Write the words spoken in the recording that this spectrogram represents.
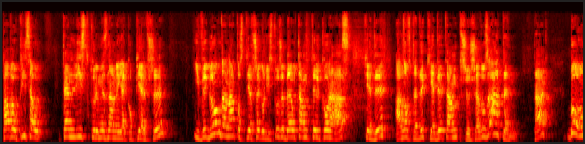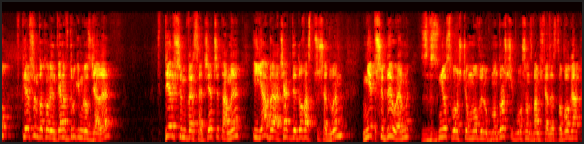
Paweł pisał ten list, który my znamy jako pierwszy i wygląda na to z pierwszego listu, że był tam tylko raz. Kiedy? Ano wtedy, kiedy tam przyszedł z Aten. Tak? Bo w pierwszym do Koryntian, w drugim rozdziale, pierwszym wersecie czytamy I ja, bracia, gdy do was przyszedłem, nie przybyłem z wzniosłością mowy lub mądrości, głosząc wam świadectwo Boga.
